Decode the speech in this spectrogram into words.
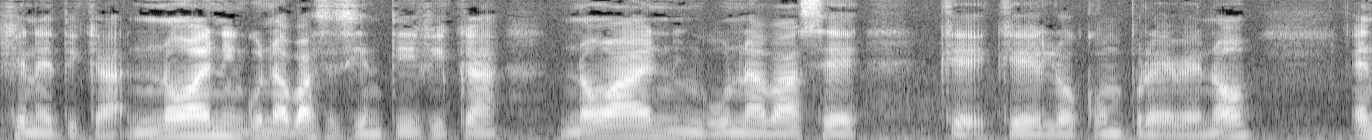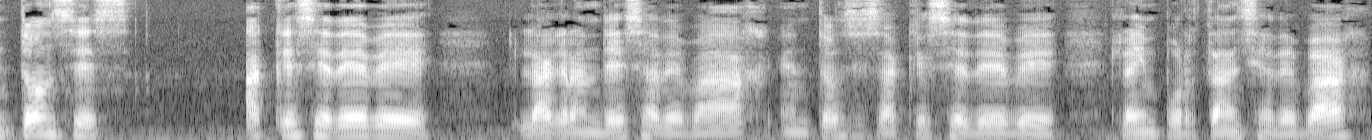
genética. No hay ninguna base científica, no hay ninguna base que, que lo compruebe, ¿no? Entonces, ¿a qué se debe la grandeza de Bach? Entonces, ¿a qué se debe la importancia de Bach?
